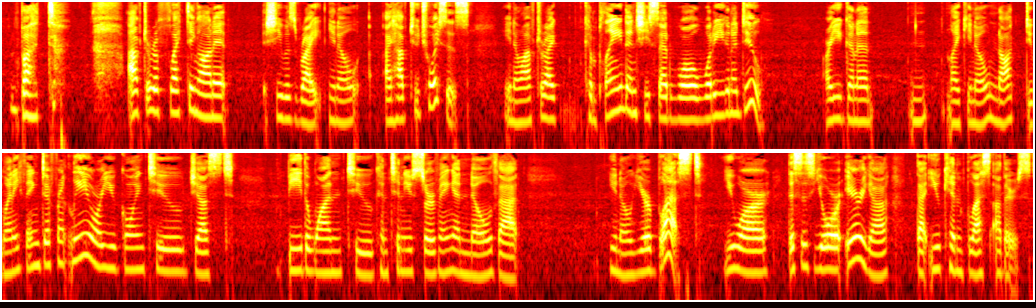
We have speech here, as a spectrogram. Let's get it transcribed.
but after reflecting on it, she was right. You know, I have two choices. You know, after I complained, and she said, Well, what are you going to do? Are you going to, like, you know, not do anything differently, or are you going to just be the one to continue serving and know that, you know, you're blessed. You are, this is your area that you can bless others.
